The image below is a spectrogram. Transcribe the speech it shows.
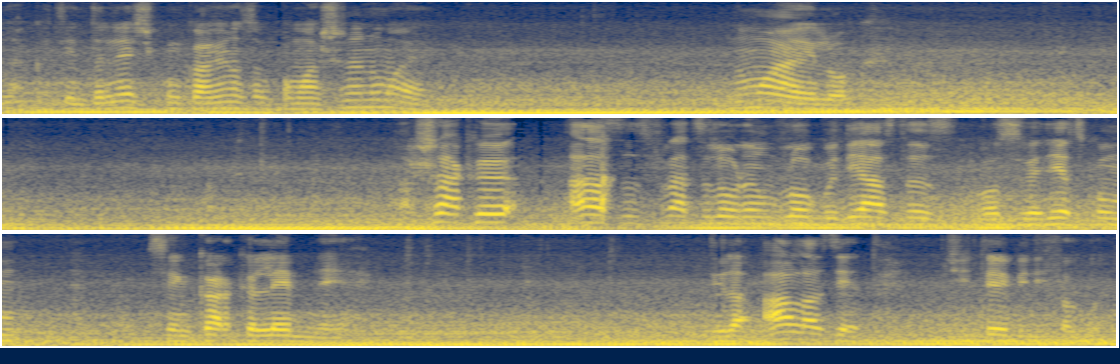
Dacă te întâlnești cu un camion sau cu o mașină, nu mai nu mai ai loc. Așa că astăzi, fraților, în vlogul de astăzi o să vedeți cum se încarcă lemne de la A la Z ce trebuie de făcut.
